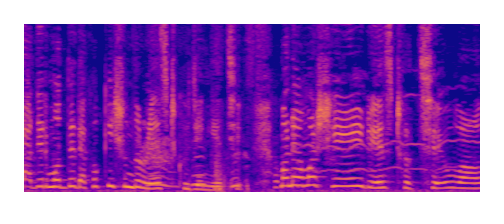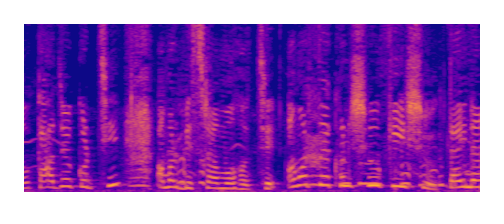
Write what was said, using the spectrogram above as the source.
কাজের মধ্যে দেখো কি সুন্দর রেস্ট খুঁজে নিয়েছি। মানে আমার সেই রেস্ট হচ্ছে ওয়াও কাজও করছি, আমার বিশ্রামও হচ্ছে। আমার তো এখন সুখই সুখ, তাই না?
